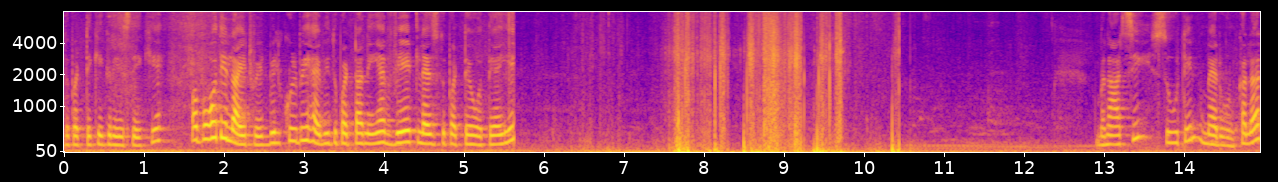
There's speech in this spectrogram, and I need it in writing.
दुपट्टे की ग्रेस देखिए। और बहुत ही लाइट वेट बिल्कुल भी हैवी दुपट्टा नहीं है। वेट लेस दुपट्टे होते हैं ये। Banarasi suit in maroon colour.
